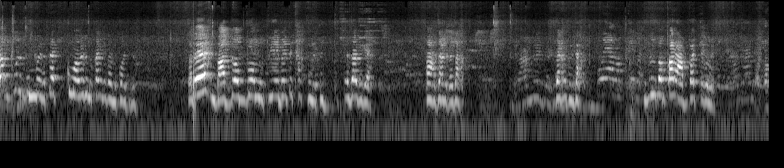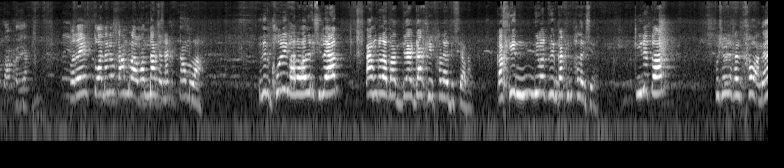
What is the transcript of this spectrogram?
একবার দিন মেরে কালকে আমি কই দিন আরে বাদ দাও বন্ধ তুই এই বেতে থাকবি না তুই যাবি গা হ্যাঁ যাবি যা যা তুই যা তুই বাবা আব্বা চলে আরে তো অনেক কামলা আমার না কেন কামলা এদিন খুঁড়ি ভালো দিয়েছিলাম কামলা বাদ দিয়ে গাখি ফেলাই দিছি আমার গাখি নিয়ে দিন গাখি ফেলাইছে কি রে তোর পয়সা খালি খাওয়া না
